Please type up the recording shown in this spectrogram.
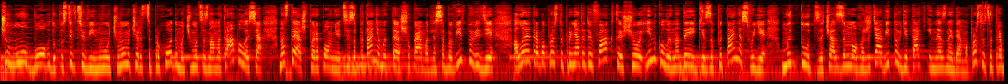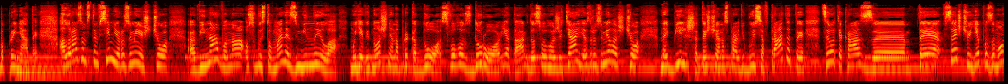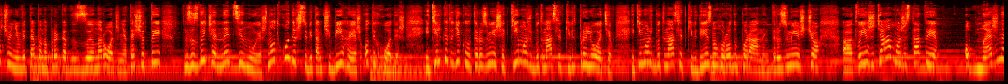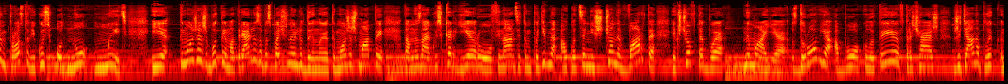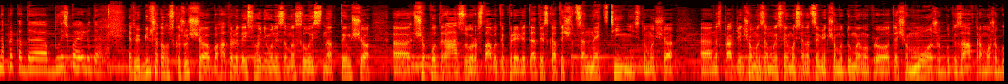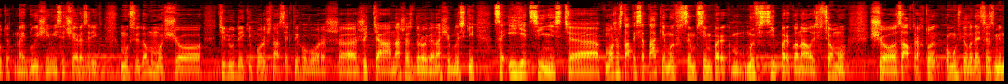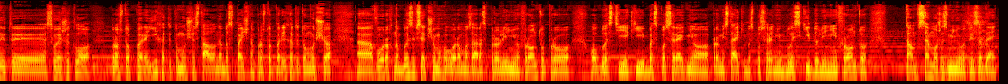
Чому Бог допустив цю війну? Чому ми через це проходимо? Чому це з нами трапилося? Нас теж переповнюють ці запитання. Ми теж шукаємо для себе відповіді. Але треба просто прийняти той факт, що інколи на деякі запитання свої ми тут за час земного життя відповіді так і не знайдемо. Просто це треба прийняти. Але разом з тим всім я розумію, що е, війна вона особисто в мене змінила моє відношення, наприклад, до свого здоров'я, так до свого життя. Я зрозуміла, що найбільше те, що я насправді боюся втратити, це от якраз е, те все, що є по замовчуванню від тебе, наприклад, з народження, те, що ти зазвичай не цінуєш. Ну, от ходиш собі там чи бігаєш, от і ходиш. І тільки тоді, коли ти розумієш, які можуть бути наслідки від прильотів, які можуть бути наслідки від різного роду поранень, ти розумієш, що а, твоє життя може стати. Обмеженим просто в якусь одну мить, і ти можеш бути матеріально забезпеченою людиною. Ти можеш мати там не знаю якусь кар'єру, фінанси і тому подібне, але це ніщо не варте, якщо в тебе немає здоров'я, або коли ти втрачаєш життя, наприклад, е, близької людини. Я тобі більше того скажу, що багато людей сьогодні вони замислились над тим, що е, щоб одразу розставити пріоритети і сказати, що це не цінність, тому що е, насправді, якщо ми замислюємося над цим, якщо ми думаємо про те, що може бути завтра, може бути найближчий місяць через рік, ми усвідомимо, що ті люди, які поруч нас, як ти говориш, е, життя, наше здоров'я, наші близькі, це і є цінність. Е, може статися так, і ми всім всім пере... ми всі переконались в цьому, що завтра хто комусь доведеться змінити своє житло, просто переїхати, тому що стало небезпечно. Просто переїхати, тому що е, ворог наблизився. Якщо ми говоримо зараз про лінію фронту, про області, які безпосередньо про міста, які безпосередньо близькі до лінії фронту, там все може змінюватись за день.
